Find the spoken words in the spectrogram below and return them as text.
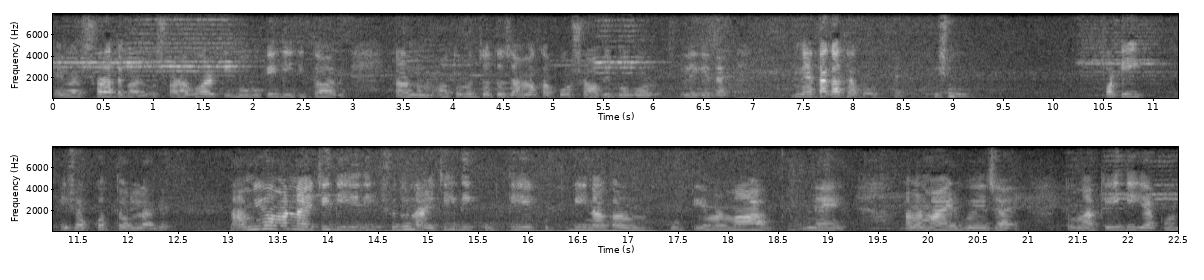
এবার সরাতে পারব। সরাবো আর কি বউকেই দিয়ে দিতে হবে। কারণ অতনুর যত জামা কাপড় সবই গোবর লেগে যায়। নেতা কাঁথা করতে। কিছু পটি, এসব করতে ওর লাগে। আমিও আমার নাইটি দিয়ে দিই। শুধু নাইটি দিই, কুর্তি কুর্তি দিই না, কারণ কুর্তি আমার মা নেয়। আমার মায়ের হয়ে যায়। তো মাকেই দিই এখন।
